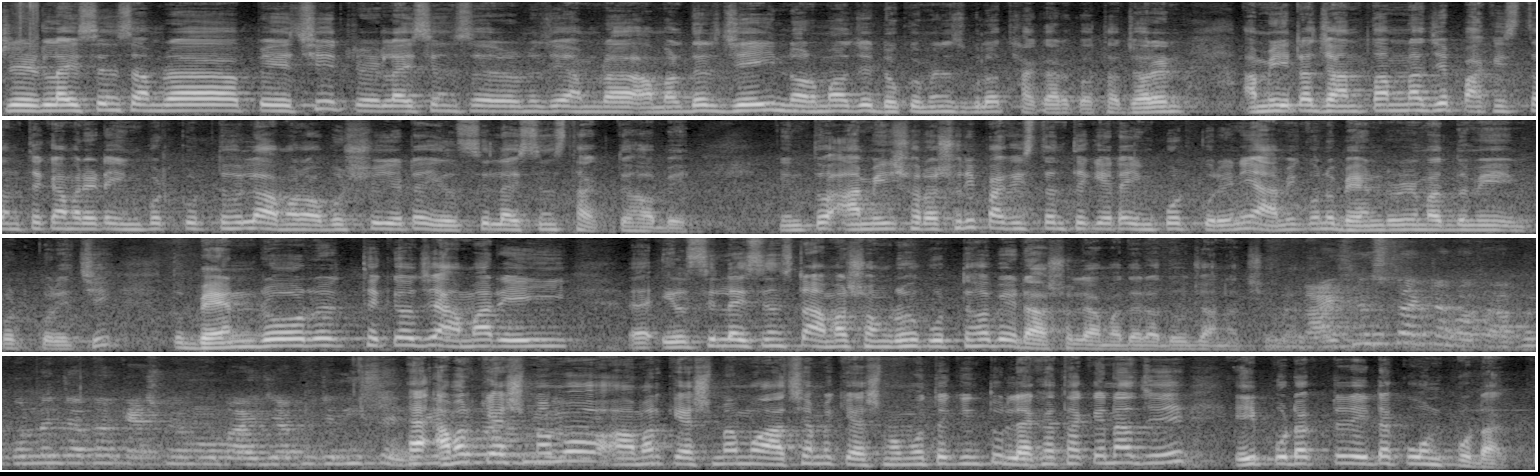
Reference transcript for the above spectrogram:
Trade licence আমরা পেয়েছি। Trade লাইসেন্সের অনুযায়ী আমরা আমাদের যেই নর্মাল যে ডকুমেন্টসগুলো থাকার কথা ধরেন আমি এটা জানতাম না যে পাকিস্তান থেকে আমার এটা ইম্পোর্ট করতে হলে আমার অবশ্যই এটা এলসি লাইসেন্স থাকতে হবে। কিন্তু আমি সরাসরি পাকিস্তান থেকে এটা ইম্পোর্ট করিনি আমি কোনো ভ্যান্ডোরের মাধ্যমে ইম্পোর্ট করেছি। তো ভ্যান্ডোরের থেকেও যে আমার এই এলসি লাইসেন্সটা আমার সংগ্রহ করতে হবে এটা আসলে আমাদের আদৌ জানা ছিল হ্যাঁ আমার ক্যাশ মেমো আমার ক্যাশ মেমো আছে আমি ক্যাশ মেমোতে কিন্তু লেখা থাকে না যে এই প্রোডাক্টের এটা কোন প্রোডাক্ট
